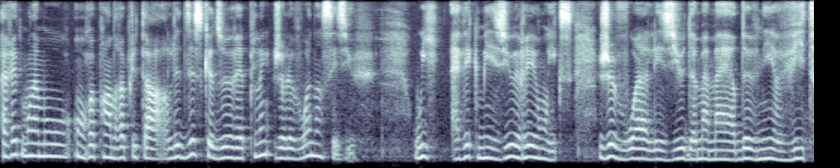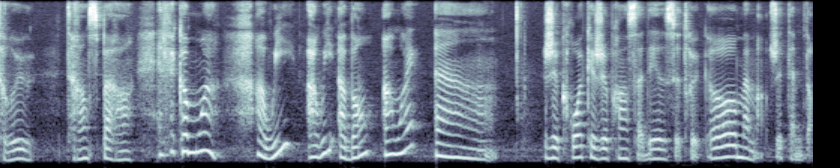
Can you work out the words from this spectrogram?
arrête mon amour, on reprendra plus tard. Le disque dur est plein, je le vois dans ses yeux. Oui, avec mes yeux rayons X, je vois les yeux de ma mère devenir vitreux, transparents. Elle fait comme moi. Ah oui, ah oui, ah bon, ah ouais, euh, je crois que je prends ça d'elle, ce truc. Oh, maman, je t'aime donc.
